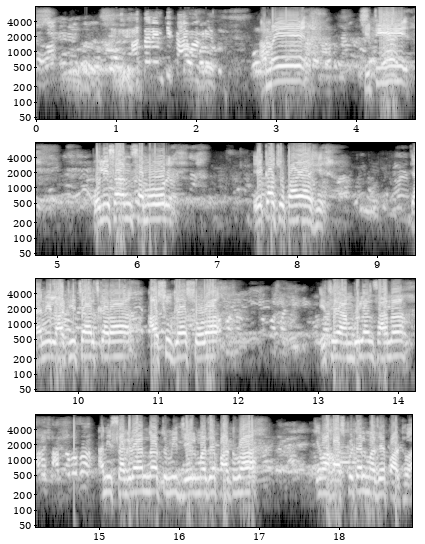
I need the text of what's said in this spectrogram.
आता नेमकी काय मागणी आम्ही किती पोलिसांसमोर एकाच उपाय आहे. त्यांनी लाठीचार्ज करा आसू गॅस सोडा. इथे अँब्युलन्स आणा. आणि सगळ्यांना तुम्ही जेलमध्ये पाठवा किंवा हॉस्पिटलमध्ये पाठवा.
